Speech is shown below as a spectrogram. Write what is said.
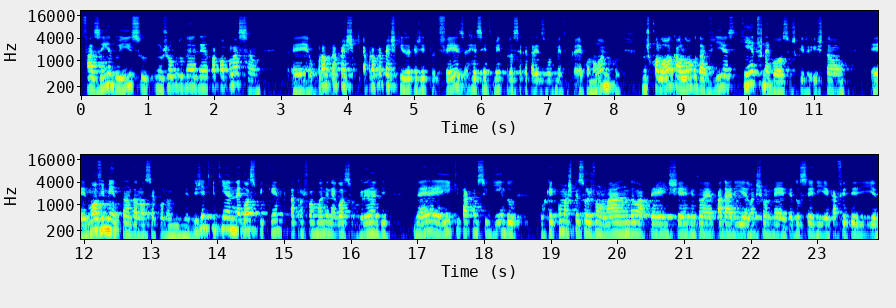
fazendo isso no jogo do ganha-ganha com a população. É, o próprio, a própria pesquisa que a gente fez recentemente pela Secretaria de Desenvolvimento Econômico nos coloca ao longo da via 500 negócios que estão é, movimentando a nossa economia. De gente que tinha negócio pequeno, que está transformando em negócio grande, né, e que está conseguindo, porque como as pessoas vão lá, andam a pé, enxergam, então é padaria, lanchonete, é doceria, cafeteria,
